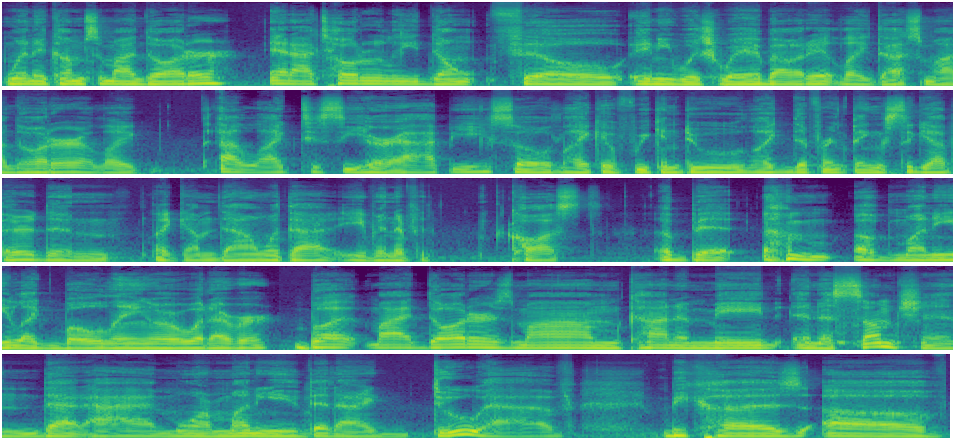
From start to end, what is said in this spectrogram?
when it comes to my daughter, and I totally don't feel any which way about it. Like that's my daughter. Like I like to see her happy. So like if we can do like different things together, then like I'm down with that, even if it costs a bit of money, like bowling or whatever. But my daughter's mom kind of made an assumption that I had more money than I do have because of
